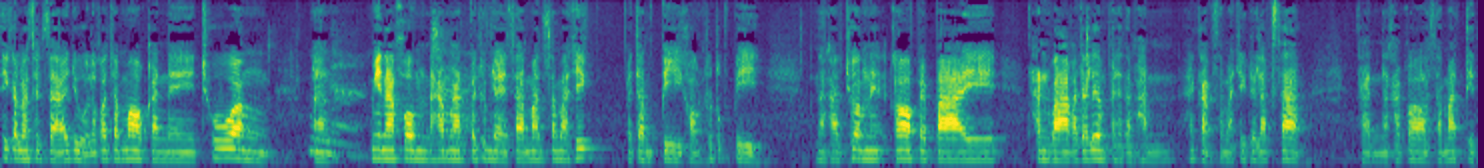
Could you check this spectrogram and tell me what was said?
ที่กำลังศึกษาอยู่ แล้วก็จะมอบกันในช่วงมีอ่านามีนาคมนะครับใช่งานประชุมใหญ่สามัญสมาชิกประจำปีของทุกๆปีนะครับ ช่วงนี้ก็ไปปลายธันวาก็จะเริ่มประชาสัมพันธ์ให้กับสมาชิกได้รับทราบกันนะครับ ก็สามารถติด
